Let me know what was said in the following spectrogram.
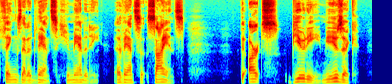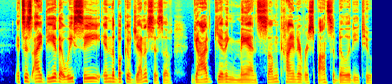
things that advance humanity, advance science, the arts, beauty, music. It's this idea that we see in the book of Genesis of God giving man some kind of responsibility to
